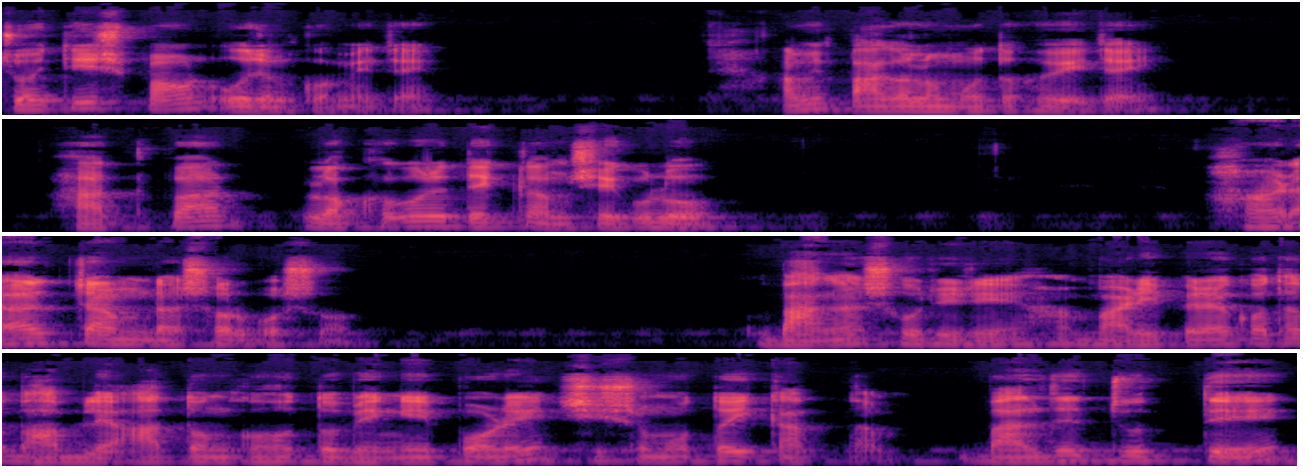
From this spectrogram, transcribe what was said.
চৌত্রিশ পাউন্ড ওজন কমে যায়। আমি পাগলের মতো হয়ে যাই। হাত পা লক্ষ্য করে দেখলাম সেগুলো হাড় আর চামড়া সর্বস্ব। ভাঙা শরীরে বাড়ি ফেরার কথা ভাবলে আতঙ্ক হতো, ভেঙে পড়ে, শিশুর মতোই কাঁদতাম। বালজের যুদ্ধে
